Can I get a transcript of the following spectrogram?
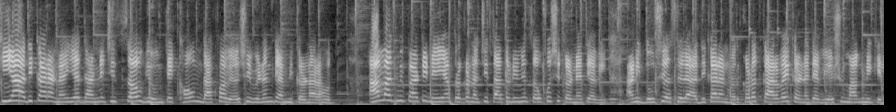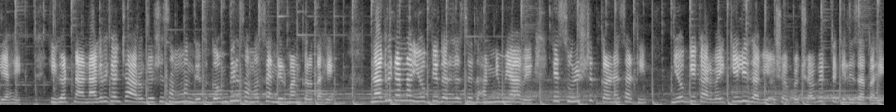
की या अधिकाऱ्यांना या धान्याची चव घेऊन ते खाऊन दाखवावे अशी विनंती आम्ही करणार आहोत. आम आदमी पार्टीने या प्रकरणाची तातडीने चौकशी करण्यात यावी आणि दोषी असलेल्या अधिकाऱ्यांवर कडक कारवाई करण्यात यावी अशी मागणी केली आहे. ही घटना नागरिकांच्या आरोग्याशी संबंधित गंभीर समस्या निर्माण करत आहे. नागरिकांना योग्य दर्जाचे धान्य मिळावे हे सुनिश्चित करण्यासाठी योग्य कारवाई केली जावी अशी अपेक्षा व्यक्त केली जात आहे.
